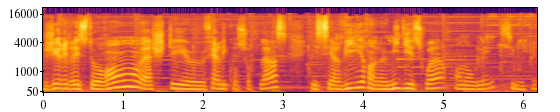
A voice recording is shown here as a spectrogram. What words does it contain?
gérer le restaurant, acheter, euh, faire les courses sur place et servir euh, midi et soir en anglais, s'il vous plaît.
